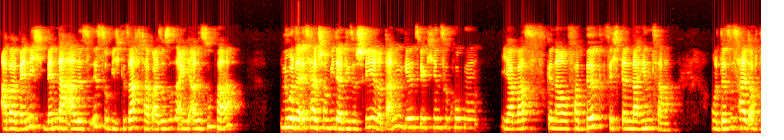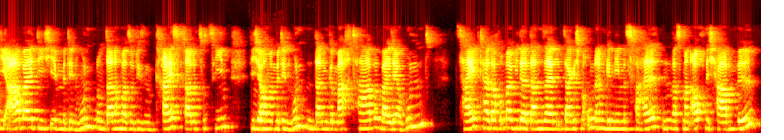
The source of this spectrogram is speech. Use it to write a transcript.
Aber wenn ich, wenn da alles ist, so wie ich gesagt habe, also es ist eigentlich alles super, nur da ist halt schon wieder diese Schwere, dann gilt es wirklich hinzugucken, ja, was genau verbirgt sich denn dahinter? Und das ist halt auch die Arbeit, die ich eben mit den Hunden, um da nochmal so diesen Kreis gerade zu ziehen, die ich auch mal mit den Hunden dann gemacht habe, weil der Hund zeigt halt auch immer wieder dann sein, sage ich mal, unangenehmes Verhalten, was man auch nicht haben will.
